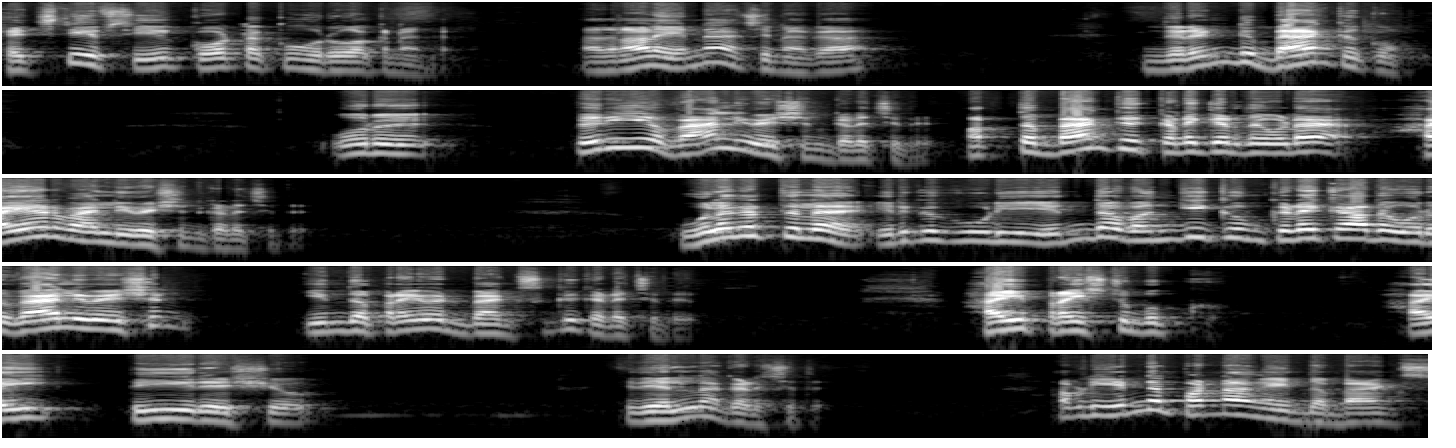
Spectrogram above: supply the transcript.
ஹெச்டிஎஃப்சியும் கோட்டக்கும் உருவாக்குனாங்க. அதனால் என்ன ஆச்சுனாக்கா இந்த ரெண்டு பேங்க்குக்கும் ஒரு பெரிய வேல்யூவேஷன் கிடைச்சிது. மற்ற பேங்க்கு கிடைக்கிறத விட ஹையர் வேல்யூவேஷன் கிடைச்சிது. உலகத்தில் இருக்கக்கூடிய எந்த வங்கிக்கும் கிடைக்காத ஒரு வேல்யூவேஷன் இந்த ப்ரைவேட் பேங்க்ஸுக்கு கிடைச்சிது. High price to book high P ratio இது எல்லாம் கிடைச்சிது. அப்படி என்ன பண்ணாங்க இந்த பேங்க்ஸ்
